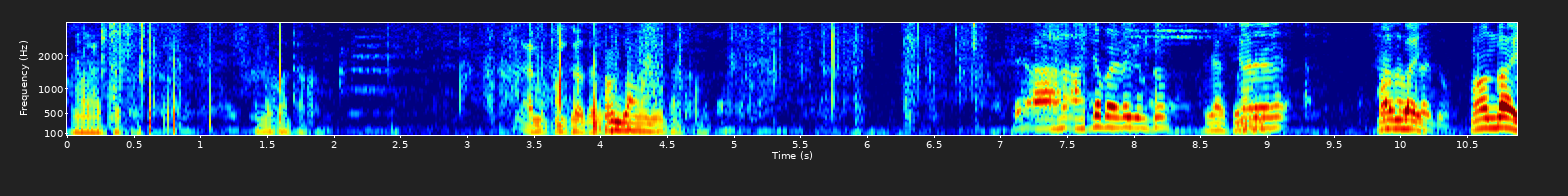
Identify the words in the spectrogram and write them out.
আমার হাতে কথা। আমি কথা কম আমি কি কথা আমি কথা কম। আসে বাইরে কিন্তু। মামন ভাই মামন ভাই।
